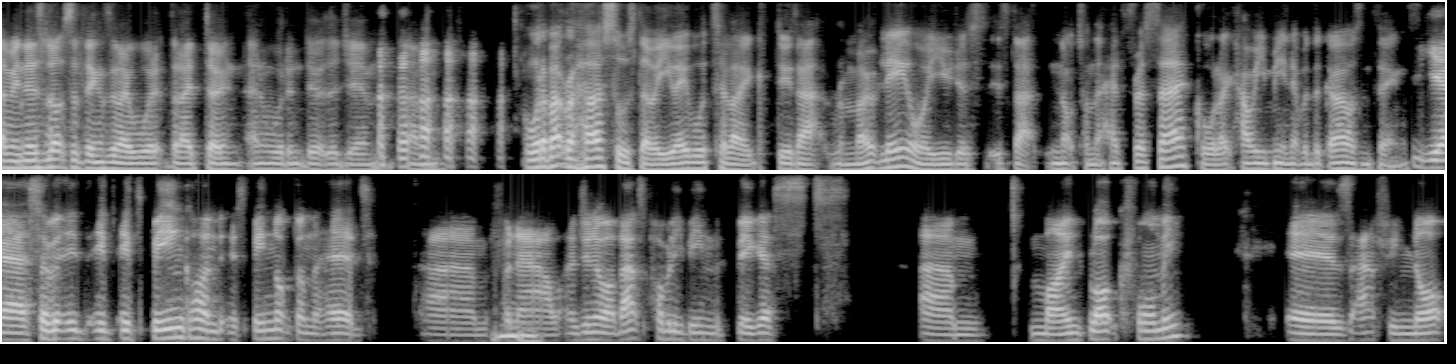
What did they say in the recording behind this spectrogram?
I mean, there's lots of things that I would that I don't and wouldn't do at the gym. Um, what about rehearsals though? Are you able to like do that remotely, or you just is that knocked on the head for a sec, or like how are you meeting it with the girls and things? Yeah, so it, it it's been kind it's been knocked on the head um, for mm. now, and you know what? That's probably been the biggest um, mind block for me is actually not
